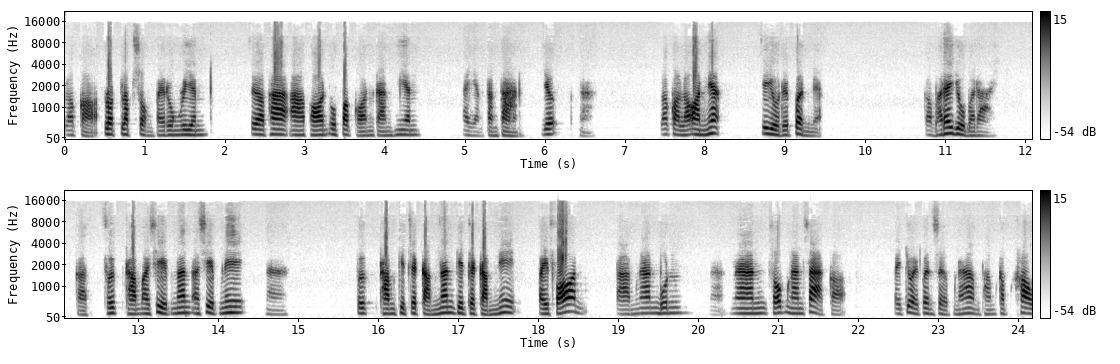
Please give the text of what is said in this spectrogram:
แล้วก็รถรับส่งไปโรงเรียน เสื้อผ้าอาภรณ์อุปกรณ์การเรียนอะไรอย่างต่างๆ เยอะนะแล้วก็ละอ่อนเนี่ยที่อยู่ในเปิ่นเนี่ย ก็มาได้อยู่มาได้ก็ฝึกทำอาชีพนั้นอาชีพนี้นะฝึกทำกิจกรรมนั่นกิจกรรมนี้ไปฟ้อนตามงานบุญนะงานศพงานซากก็ไปช่วยเปิ้นเสิร์ฟน้ำทำกับข้าว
